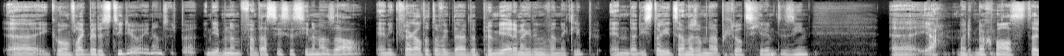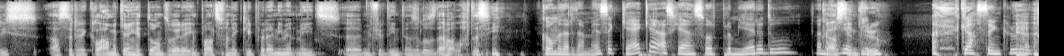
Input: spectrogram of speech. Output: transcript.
eh, ik woon vlak bij de studio in Antwerpen. En die hebben een fantastische cinemazaal. En ik vraag altijd of ik daar de première mag doen van de clip. En dat is toch iets anders om dat op groot scherm te zien. Eh, ja, maar nogmaals, daar is, als er reclame kan getoond worden in plaats van een clip waar niemand mee iets eh, mee verdient, dan zullen ze dat wel laten zien. Komen er dan mensen kijken als jij een soort première doet? Van een Cast en videoclip? crew. Cast en crew. Ja. Jij,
